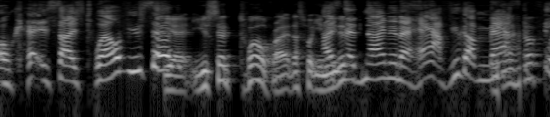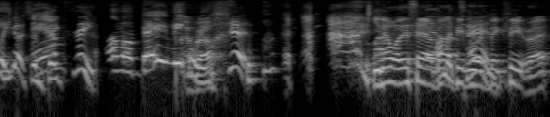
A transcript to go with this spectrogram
Okay, size 12, you said? Yeah, you said 12, right? That's what you needed? I said nine and a half. You got massive feet. you got some big feet. I'm a baby. Holy shit. you know what they say about people 10. with big feet, right?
